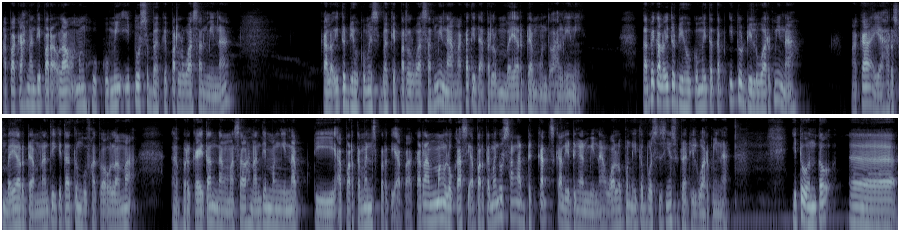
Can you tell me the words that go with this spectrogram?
apakah nanti para ulama menghukumi itu sebagai perluasan Mina? Kalau itu dihukumi sebagai perluasan Mina, maka tidak perlu membayar dam untuk hal ini. Tapi kalau itu dihukumi tetap itu di luar Mina, maka ya harus membayar dam. Nanti kita tunggu fatwa ulama berkaitan tentang masalah nanti menginap di apartemen seperti apa. Karena memang lokasi apartemen itu sangat dekat sekali dengan Mina, walaupun itu posisinya sudah di luar Mina. Itu untuk eh,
